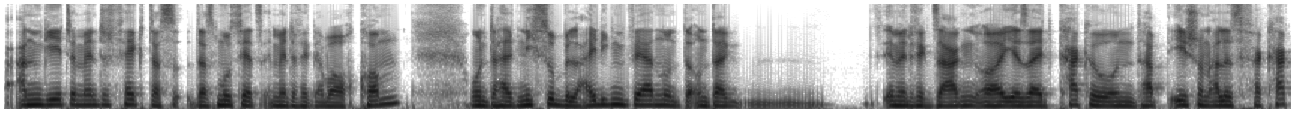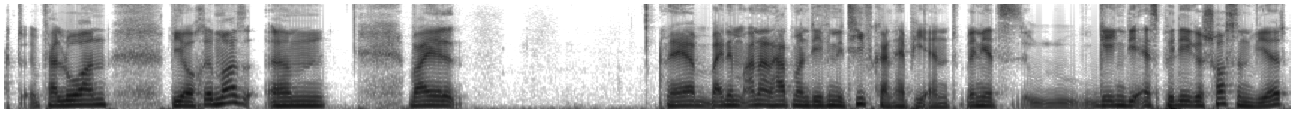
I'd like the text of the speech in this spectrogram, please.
angeht im Endeffekt. Das, das muss jetzt im Endeffekt aber auch kommen und halt nicht so beleidigend werden und, und da im Endeffekt sagen, oh, ihr seid kacke und habt eh schon alles verkackt, verloren, wie auch immer. Ähm, weil naja, bei dem anderen hat man definitiv kein Happy End. Wenn jetzt gegen die SPD geschossen wird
